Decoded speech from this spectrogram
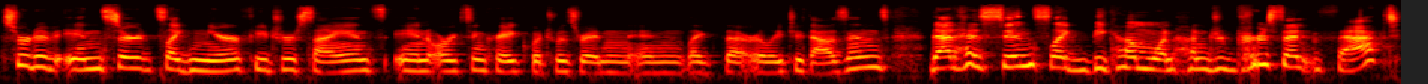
sort of inserts like near future science in Oryx and Crake, which was written in like the early 2000s, that has since like become 100% fact.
